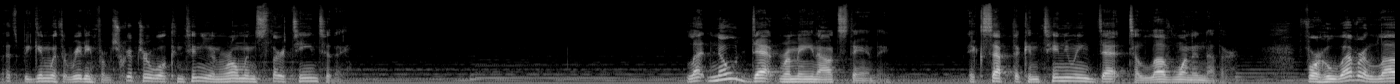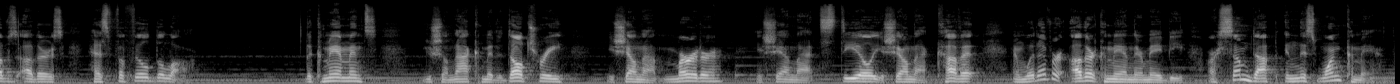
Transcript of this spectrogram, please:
Let's begin with a reading from Scripture. We'll continue in Romans 13 today. Let no debt remain outstanding, except the continuing debt to love one another. For whoever loves others has fulfilled the law. The commandments you shall not commit adultery, you shall not murder, you shall not steal, you shall not covet, and whatever other command there may be are summed up in this one command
